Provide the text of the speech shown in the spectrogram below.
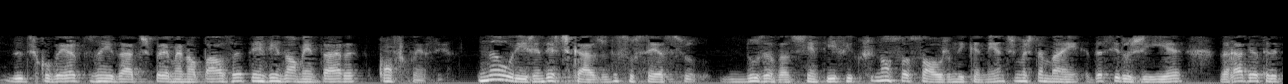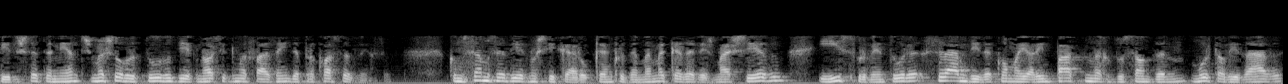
de descobertos em idades pré-menopausa tem vindo a aumentar com frequência. Na origem destes casos de sucesso dos avanços científicos, não são só os medicamentos, mas também da cirurgia, da radioterapia dos tratamentos, mas sobretudo o diagnóstico de uma fase ainda precoce da doença. Começamos a diagnosticar o cancro da mama cada vez mais cedo e isso, porventura, será a medida com maior impacto na redução da mortalidade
